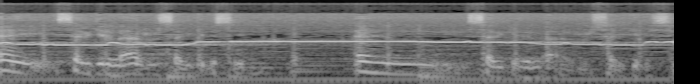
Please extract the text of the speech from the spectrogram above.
Ey sevgililer sevgilisi Ey sevgililer sevgilisi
